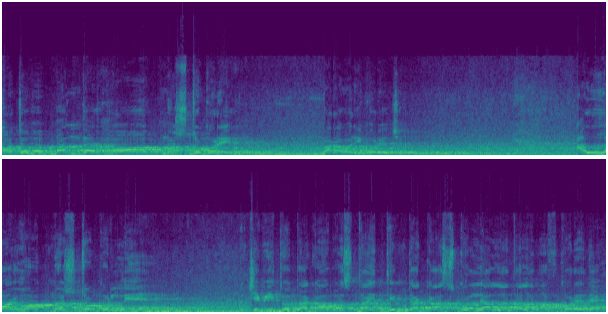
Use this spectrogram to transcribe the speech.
অথবা বান্দার হক নষ্ট করে বাড়াবাড়ি করেছে। আল্লাহর হক নষ্ট করলে, জীবিত থাকা অবস্থায় তিনটা কাজ করলে আল্লাহ তালা মাফ করে দেয়।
